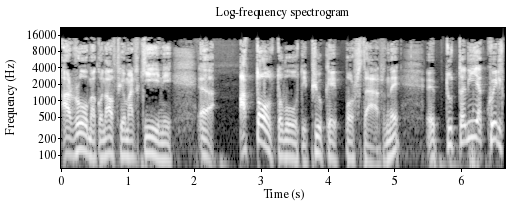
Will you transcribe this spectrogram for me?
a Roma con Alfio Marchini, eh, ha tolto voti più che portarne, eh, tuttavia quel,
